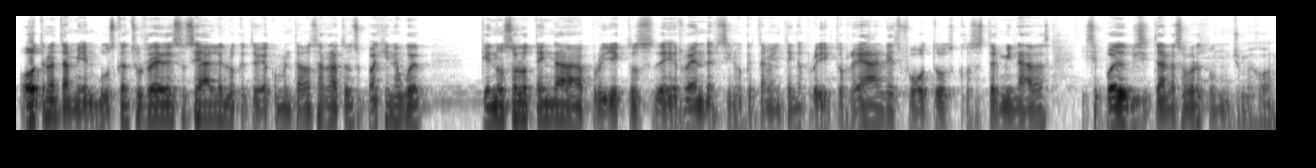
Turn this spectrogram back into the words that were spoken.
Otra también, busca en sus redes sociales, lo que te había comentado hace rato en su página web, que no solo tenga proyectos de render, sino que también tenga proyectos reales, fotos, cosas terminadas y si puedes visitar las obras pues mucho mejor.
